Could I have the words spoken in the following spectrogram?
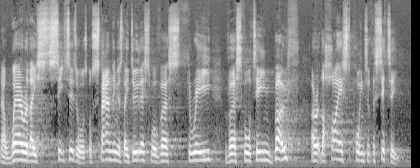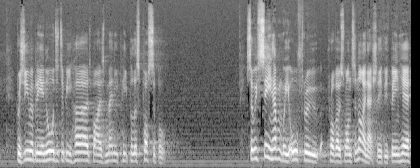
Now, where are they seated or, or standing as they do this? Well, verse 3, verse 14, both are at the highest point of the city, presumably in order to be heard by as many people as possible. So we've seen, haven't we, all through Proverbs 1 to 9, actually, if you've been here,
